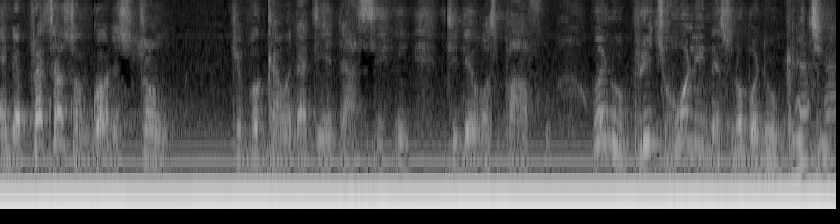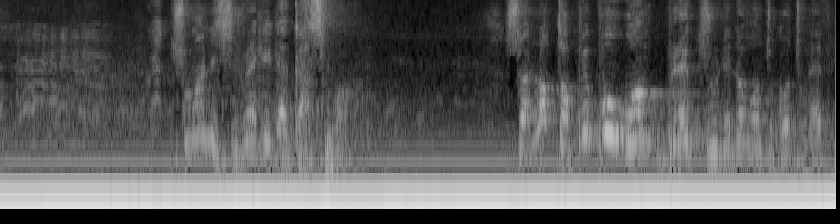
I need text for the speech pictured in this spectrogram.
and the presence of God is strong, people come with that day that say today was powerful. When you preach holiness, nobody will greet you. Which one is really the gospel? So a lot of people want breakthrough, they don't want to go to heaven.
